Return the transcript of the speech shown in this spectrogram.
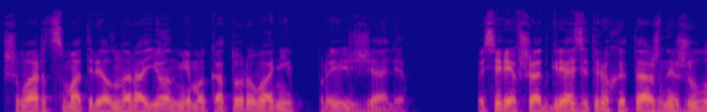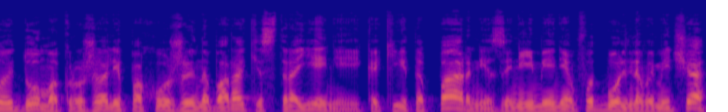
Шварц смотрел на район, мимо которого они проезжали. Посеревший от грязи трехэтажный жилой дом окружали похожие на бараки строения, и какие-то парни, за неимением футбольного мяча,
